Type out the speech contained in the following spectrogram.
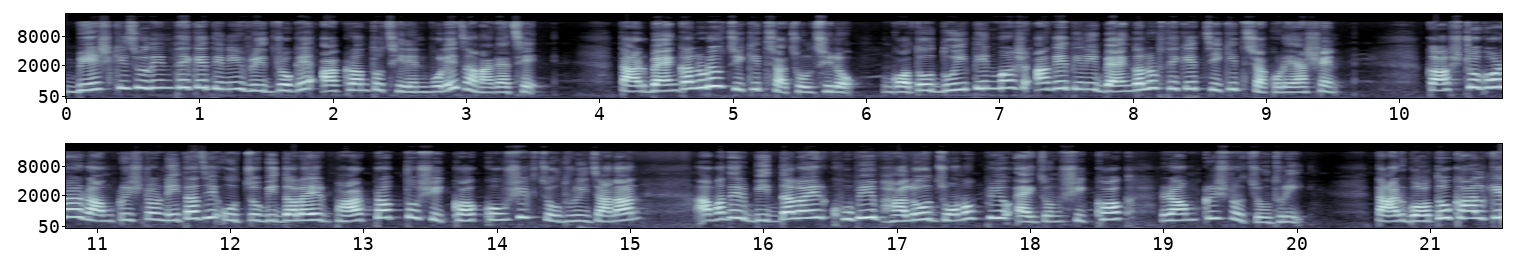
বেশ কিছুদিন থেকে তিনি হৃদরোগে আক্রান্ত ছিলেন বলে জানা গেছে। তার ব্যাঙ্গালোরেও চিকিৎসা চলছিল। গত দুই তিন মাস আগে তিনি ব্যাঙ্গালোর থেকে চিকিৎসা করে আসেন। কাষ্ঠগড়া রামকৃষ্ণ নেতাজি উচ্চ বিদ্যালয়ের ভারপ্রাপ্ত শিক্ষক কৌশিক চৌধুরী জানান, আমাদের বিদ্যালয়ের খুবই ভালো, জনপ্রিয় একজন শিক্ষক রামকৃষ্ণ চৌধুরী। তার গতকালকে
